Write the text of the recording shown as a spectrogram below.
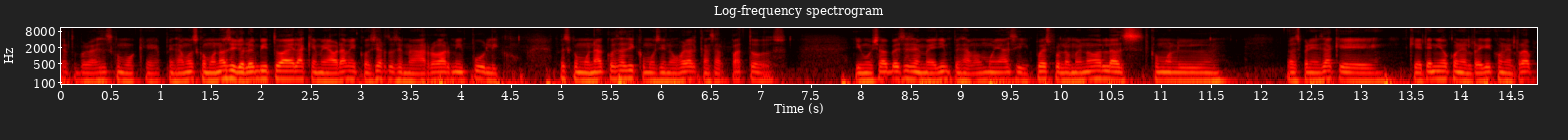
¿cierto? Pero a veces como que pensamos como, no, si yo lo invito a él a que me abra mi concierto, se me va a robar mi público. Pues como una cosa así, como si no fuera a alcanzar para todos. Y muchas veces en Medellín pensamos muy así. Pues por lo menos las, como el, la experiencia que, que, he tenido con el reggae con el rap,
